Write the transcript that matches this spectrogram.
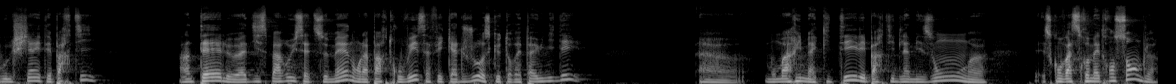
où le chien était parti. Un tel a disparu cette semaine, on l'a pas retrouvé, ça fait quatre jours, est-ce que tu n'aurais pas une idée? Mon mari m'a quitté, il est parti de la maison, est-ce qu'on va se remettre ensemble?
